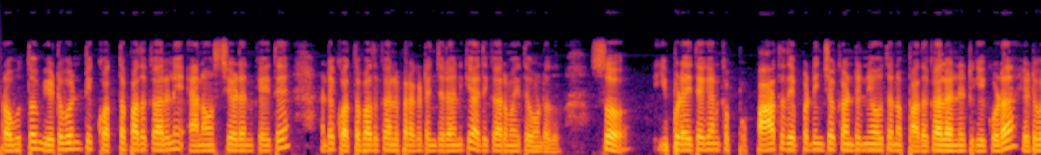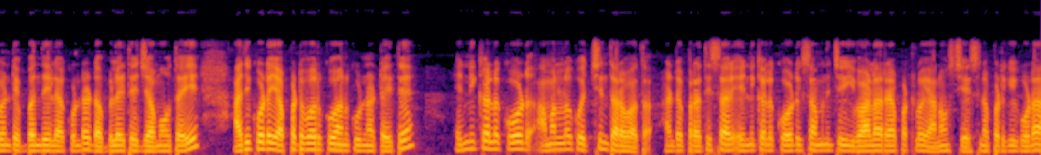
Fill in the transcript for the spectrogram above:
ప్రభుత్వం ఎటువంటి కొత్త పథకాలని అనౌన్స్ చేయడానికి అయితే అంటే కొత్త పథకాలను ప్రకటించడానికి అధికారం అయితే ఉండదు. సో ఇప్పుడైతే కనుక పాతది ఎప్పటి నుంచో కంటిన్యూ అవుతున్న పథకాలన్నిటికీ కూడా ఎటువంటి ఇబ్బంది లేకుండా డబ్బులు అయితే జమ అవుతాయి అది కూడా ఎప్పటి వరకు అనుకున్నట్టయితే ఎన్నికల కోడ్ అమల్లోకి వచ్చిన తర్వాత అంటే ప్రతిసారి ఎన్నికల కోడ్కి సంబంధించి ఇవాళ రేపట్లో అనౌన్స్ చేసినప్పటికీ కూడా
